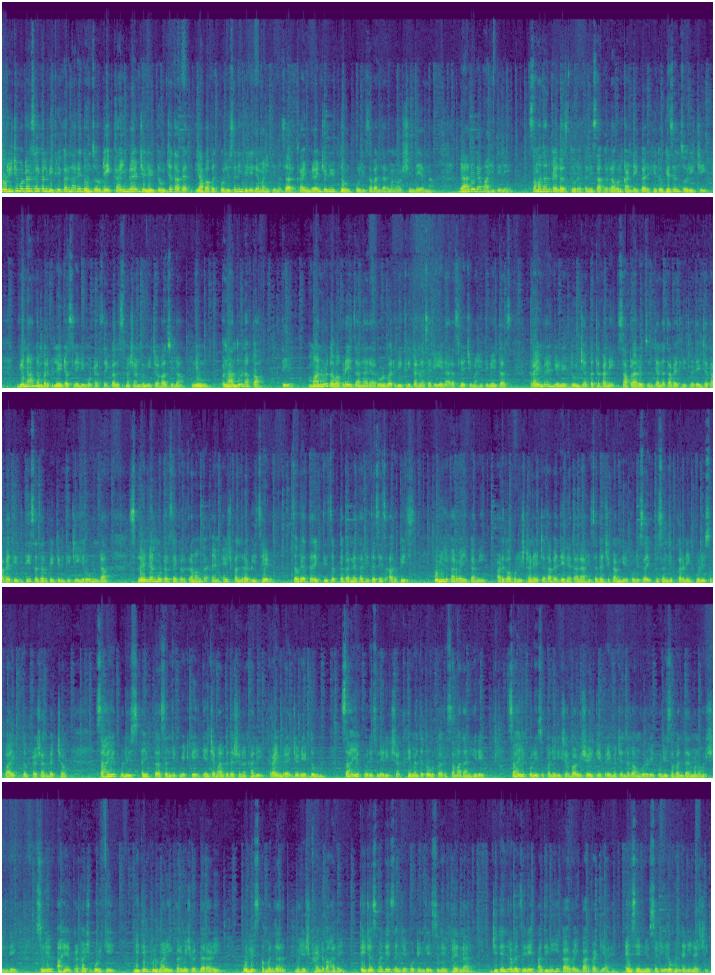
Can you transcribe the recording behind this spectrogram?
चोरीची मोटारसायकल विक्री करणारे दोन चोरटे क्राईम ब्रँच युनिट दोनच्या ताब्यात. याबाबत पोलिसांनी दिलेल्या माहितीनुसार क्राईम ब्रँच युनिट दोन पोलीस हवालदार मनोहर शिंदे यांना मिळालेल्या माहितीने समाधान कैलास थोरात आणि सागर रावल कांडेकर हे दोघेजण चोरीची विना नंबर प्लेट असलेली मोटारसायकल स्मशानभूमीच्या बाजूला नेऊन नांदूर नाका ते मानूर गावाकडे जाणाऱ्या रोडवर विक्री करण्यासाठी येणार असल्याची माहिती मिळताच क्राईम ब्रँच युनिट दोनच्या पथकाने सापळा रचून त्यांना ताब्यात घेतलं. त्यांच्या ताब्यातील तीस हजार रुपये किमतीची हिरो होंडा स्प्लेंडर मोटरसायकल क्रमांक एम एच पंधरा बी झेड चौऱ्याहत्तर एकतीस जप्त करण्यात आली. तसेच आरोपीस पुढील कारवाई कामी आडगाव पोलीस ठाण्याच्या ताब्यात देण्यात आला आहे. सदरची कामगिरी पोलीस आयुक्त संदीप कर्णिक पोलीस उपआयुक्त प्रशांत बच्छाव सहाय्यक पोलीस आयुक्त संदीप मिटके यांच्या मार्गदर्शनाखाली क्राईम ब्रँच युनिट दोन सहाय्यक पोलीस निरीक्षक हेमंत तोडकर समाधान हिरे सहाय्यक पोलीस उपनिरीक्षक बाळू शेळके प्रेमचंद गांगुर्डे पोलीस हवालदार मनोहर शिंदे सुनील आहेर प्रकाश बोडके नितीन फुलमाळी परमेश्वर दराडे पोलीस अंमलदार महेश खांडबहाले तेजस मते संजय पोटिंदे सुनील खैरनार जितेंद्र वजिरे आदींनी ही कारवाई पार पाडली आहे. एन सी एन न्यूजसाठी रोहन दनी नाशिक.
